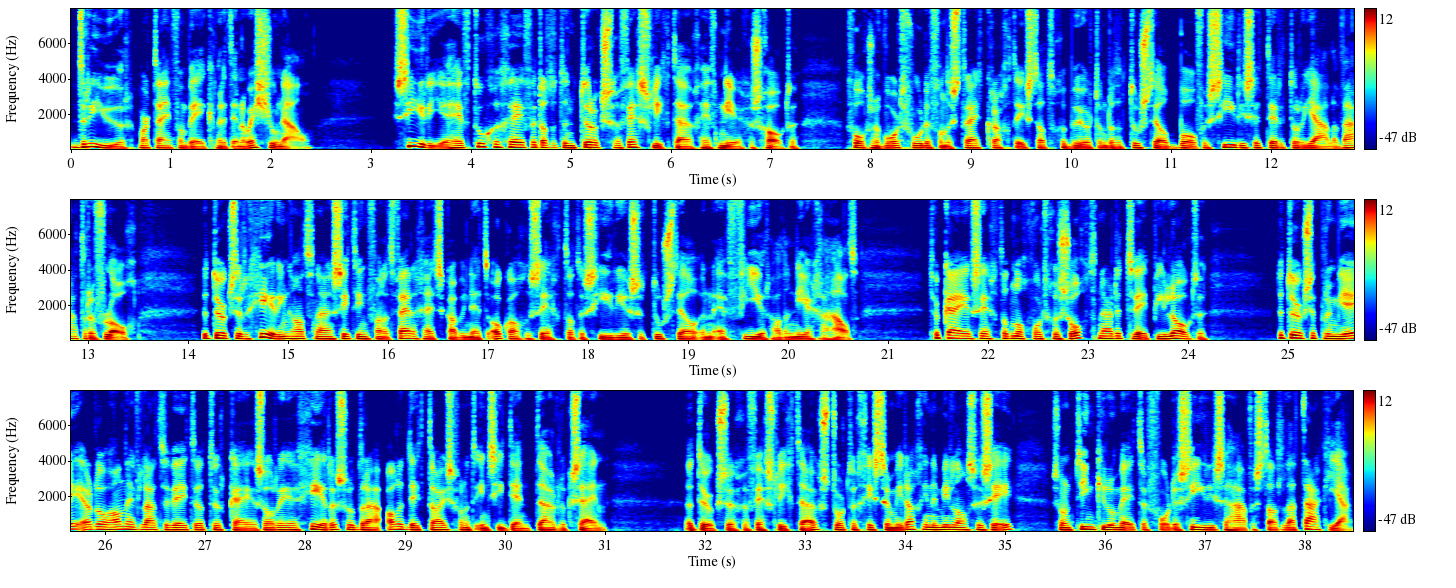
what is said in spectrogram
Drie uur, Martijn van Beek met het NOS-journaal. Syrië heeft toegegeven dat het een Turks gevechtsvliegtuig heeft neergeschoten. Volgens een woordvoerder van de strijdkrachten is dat gebeurd... omdat het toestel boven Syrische territoriale wateren vloog. De Turkse regering had na een zitting van het Veiligheidskabinet ook al gezegd... dat de Syriërs het toestel een F-4 hadden neergehaald. Turkije zegt dat nog wordt gezocht naar de twee piloten... De Turkse premier Erdogan heeft laten weten dat Turkije zal reageren... zodra alle details van het incident duidelijk zijn. Het Turkse gevechtsvliegtuig stortte gistermiddag in de Middellandse Zee... zo'n 10 kilometer voor de Syrische havenstad Latakia.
